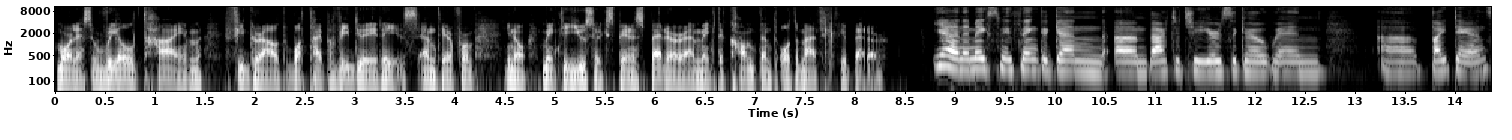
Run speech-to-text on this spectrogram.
more or less real time figure out what type of video it is and therefore, you know, make the user experience better and make the content automatically better. Yeah, and it makes me think again um, back to two years ago when uh, ByteDance,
